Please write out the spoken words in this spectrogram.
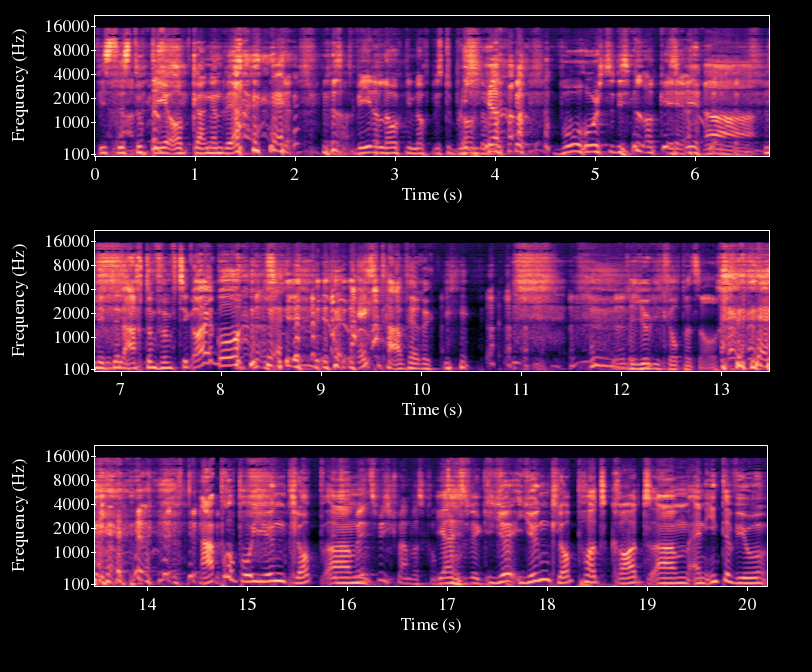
bis das Toupet abgegangen wäre. Du hast weder Locken noch bist du blond. Ja. Wo holst du diese Locke her? Ja. Mit den 58 Euro. Echt Haarperücken. Der Jürgen Klopp hat's auch. Apropos Jürgen Klopp, ähm, Jetzt bin ich gespannt, was kommt. Ja, ist wirklich. Jür Jürgen Klopp hat gerade ähm, ein Interview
